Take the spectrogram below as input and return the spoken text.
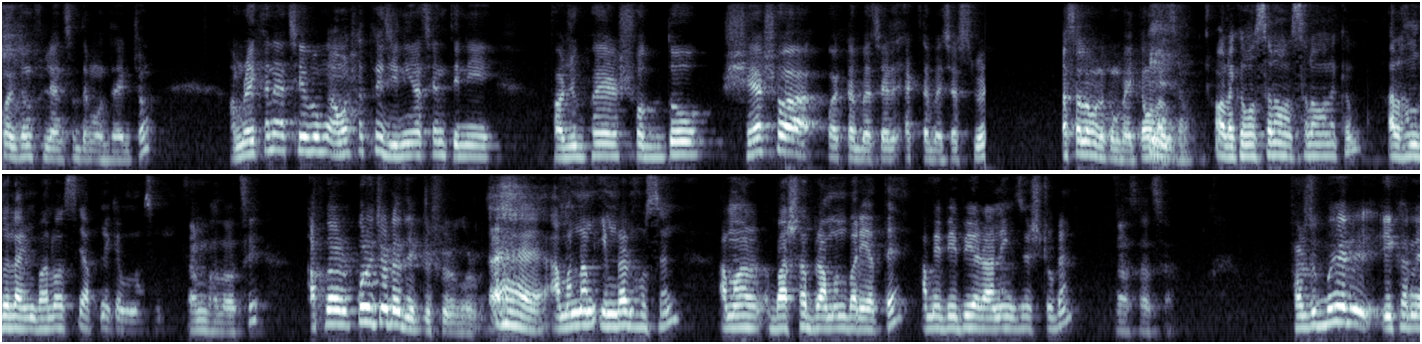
কয়েকজন ফ্রিল্যান্সারদের মধ্যে একজন। আমরা এখানে আছি এবং আমার সাথে যিনি আছেন তিনি ফারজুক ভাইয়ের সদ্য শেষ হওয়া কয়েকটা ব্যাচের একটা ব্যাচের স্টুডেন্ট আসসালামু আলাইকুম ভাই কেমন আছেন? ওয়ালাইকুম আসসালাম আসসালামু আলাইকুম। আলহামদুলিল্লাহ আমি ভালো আছি। আপনি কেমন আছেন? আমি ভালো আছি। আপনার পরিচয়টা দিয়ে একটু শুরু করবেন। হ্যাঁ আমার নাম ইমরান হোসেন। আমার বাসা ব্রাহ্মণবাড়িয়াতে। আমি বিবিএ রানিং যে স্টুডেন্ট আচ্ছা আচ্ছা। ফারজুক ভাইয়ের এখানে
